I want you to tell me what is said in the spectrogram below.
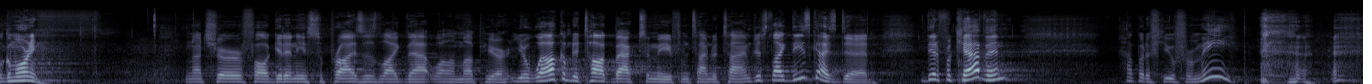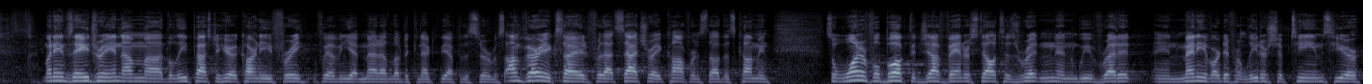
Well, good morning. I'm not sure if I'll get any surprises like that while I'm up here. You're welcome to talk back to me from time to time, just like these guys did. Did it for Kevin. How about a few for me? My name's Adrian. I'm uh, the lead pastor here at Carnegie Free. If we haven't yet met, I'd love to connect with you after the service. I'm very excited for that Saturate conference, though, that's coming. It's a wonderful book that Jeff Vanderstelt has written, and we've read it in many of our different leadership teams here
